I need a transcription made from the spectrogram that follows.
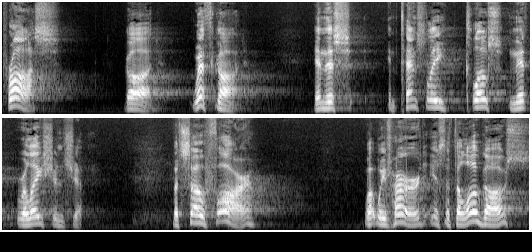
pros, God, with God, in this intensely close knit relationship. But so far, what we've heard is that the Logos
